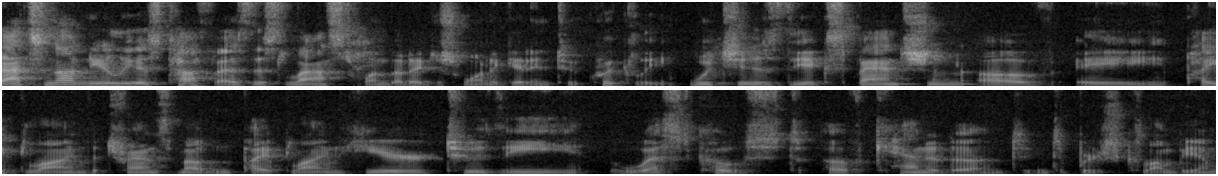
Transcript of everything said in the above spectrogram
That's not nearly as tough as this last one that I just want to get into quickly, which is the expansion of a pipeline, the Trans Mountain Pipeline, here to the west coast of Canada into British Columbia.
